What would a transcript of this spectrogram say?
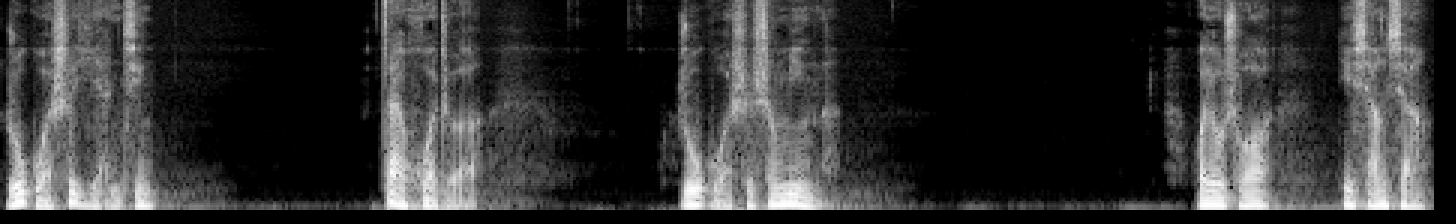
如果是眼睛，再或者，如果是生命呢？”我又说：“你想想，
